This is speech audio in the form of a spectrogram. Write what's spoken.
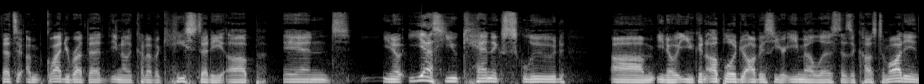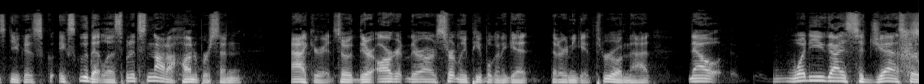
that's, I'm glad you brought that, you know, kind of a case study up. And, you know, yes, you can exclude, um, you know, you can upload your, obviously your email list as a custom audience and you can ex- exclude that list, but it's not 100% accurate. So there are, there are certainly people going to get, that are going to get through on that. Now, what do you guys suggest or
